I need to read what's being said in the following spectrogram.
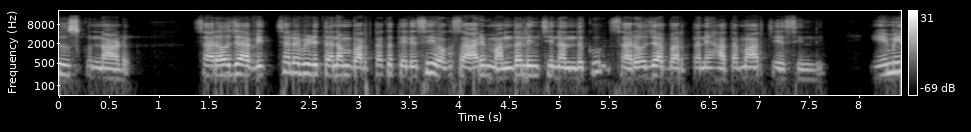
చూసుకున్నాడు. సరోజ విచ్చలవిడితనం భర్తకు తెలిసి ఒకసారి మందలించినందుకు సరోజ భర్తని హతమార్చేసింది. ఏమీ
